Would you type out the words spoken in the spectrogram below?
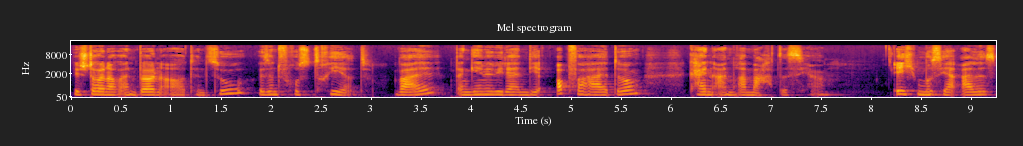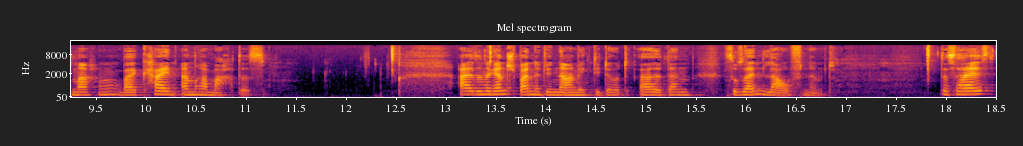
wir steuern auf einen Burnout hinzu, wir sind frustriert weil dann gehen wir wieder in die Opferhaltung, kein anderer macht es ja. Ich muss ja alles machen, weil kein anderer macht es. Also eine ganz spannende Dynamik, die dort äh, dann so seinen Lauf nimmt. Das heißt,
